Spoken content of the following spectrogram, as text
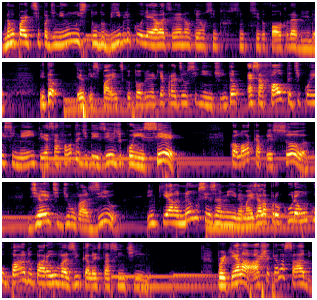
não participa de nenhum estudo bíblico e ela diz, é, não tenho sentido falta da Bíblia. Então, eu, esse parênteses que eu estou abrindo aqui é para dizer o seguinte: então, essa falta de conhecimento e essa falta de desejo de conhecer coloca a pessoa diante de um vazio em que ela não se examina, mas ela procura um culpado para o vazio que ela está sentindo. Porque ela acha que ela sabe.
